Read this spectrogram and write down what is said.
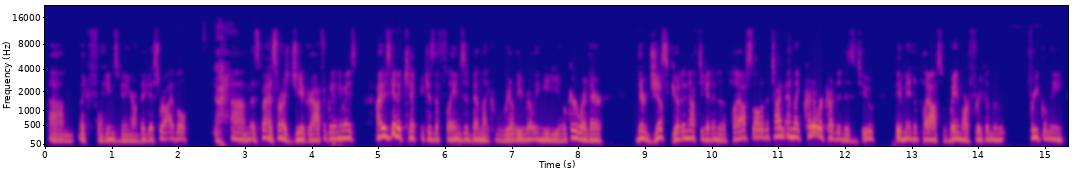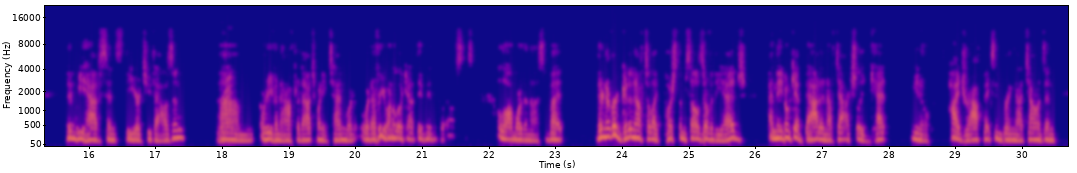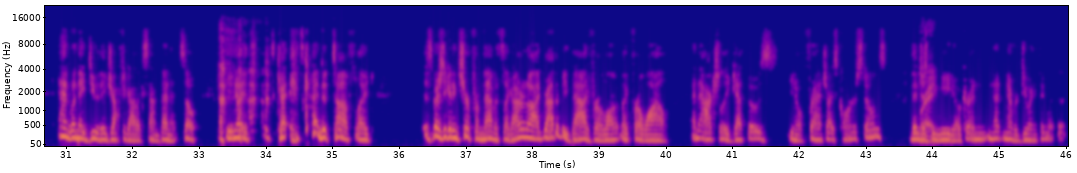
um, like Flames being our biggest rival, um, as far, as far as geographically anyways, I always get a kick because the Flames have been like really, really mediocre where they're, they're just good enough to get into the playoffs a lot of the time. And like credit where credit is due. They've made the playoffs way more frequently, frequently than we have since the year 2000. Right. Um, or even after that, 2010, whatever you want to look at, they've made the playoffs It's a lot more than us, but they're never good enough to like push themselves over the edge and they don't get bad enough to actually get, you know, high draft picks and bring that talent in. And when they do, they draft a guy like Sam Bennett. So, you know, it's, it's, it's kind of tough. Like, especially getting chirp from them. It's like, I don't know. I'd rather be bad for a long, like for a while and actually get those, you know, franchise cornerstones than just be mediocre and ne- never do anything with it.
